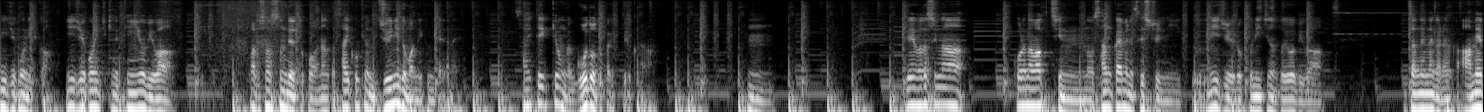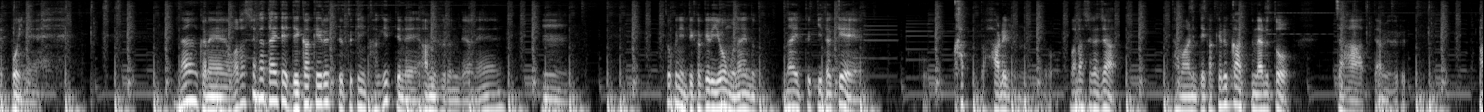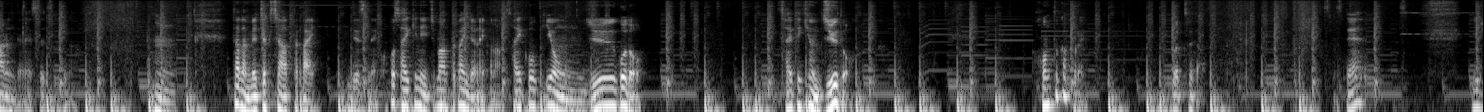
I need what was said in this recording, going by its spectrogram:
25日か。25日の金曜日は、私の住んでるとこはなんか最高気温12度まで行くみたいだね。最低気温が5度とか言ってるから。うん。で、私がコロナワクチンの3回目の接種に行く26日の土曜日は、残念ながらなんか雨っぽいね。なんかね、私が大体出かけるっていう時に限ってね、雨降るんだよね。うん。特に出かける用もないの、ない時だけ、こうカッと晴れるんだけど、私がじゃあ、たまに出かけるかってなると、ザーって雨降る。あるんだよね、そういう時が。うん。ただめちゃくちゃ暖かいですね。ここ最近で一番暖かいんじゃないかな。最高気温15度。最低気温10度。本当かこれ？これつれた。ちょっと待って。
